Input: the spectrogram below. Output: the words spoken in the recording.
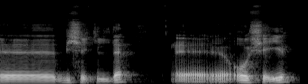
e, bir şekilde e, o şeyi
